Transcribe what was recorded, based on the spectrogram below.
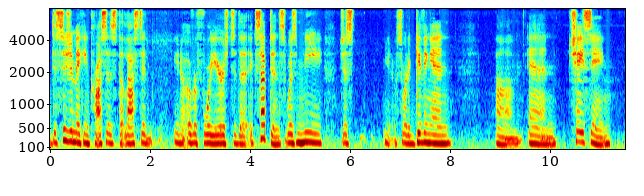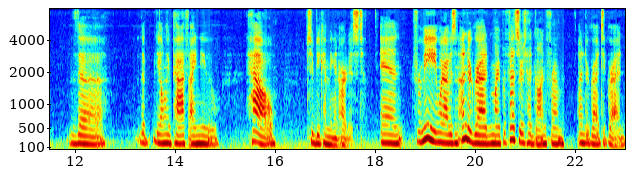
decision making process that lasted, you know, over four years to the acceptance was me just, you know, sort of giving in um, and chasing the, the the only path I knew how to becoming an artist. And for me, when I was an undergrad, my professors had gone from undergrad to grad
